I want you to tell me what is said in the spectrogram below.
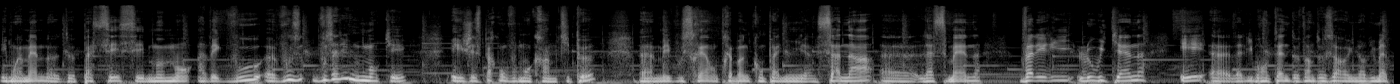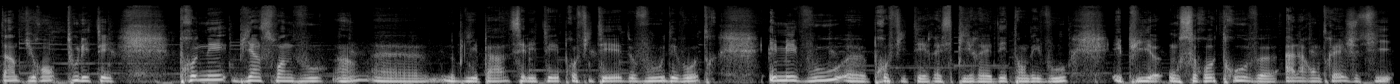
et moi-même, de passer ces moments avec vous. Vous, vous allez nous manquer et j'espère qu'on vous manquera un petit peu, mais vous serez en très bonne compagnie. Sana, la semaine, Valérie, le week-end et euh, la libre antenne de 22h à 1h du matin durant tout l'été. Prenez bien soin de vous. Hein. Euh, N'oubliez pas, c'est l'été, profitez de vous, des vôtres. Aimez-vous, euh, profitez, respirez, détendez-vous. Et puis, on se retrouve à la rentrée. Je suis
